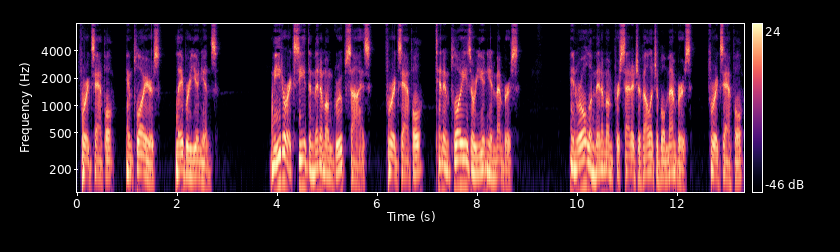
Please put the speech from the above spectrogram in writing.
for example, employers, labor unions. Meet or exceed the minimum group size, for example, 10 employees or union members. Enroll a minimum percentage of eligible members, for example,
